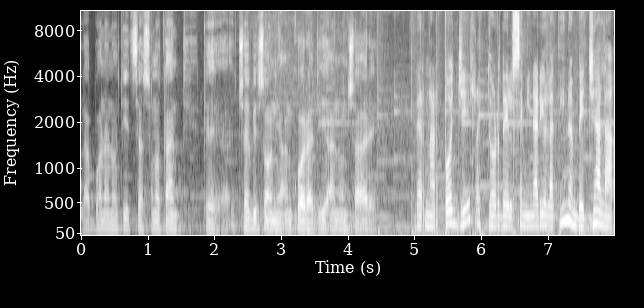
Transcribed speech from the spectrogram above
La buona notizia sono tanti che c'è bisogno ancora di annunciare. Bernard Poggi, rector del Seminario Latino en Bejala,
